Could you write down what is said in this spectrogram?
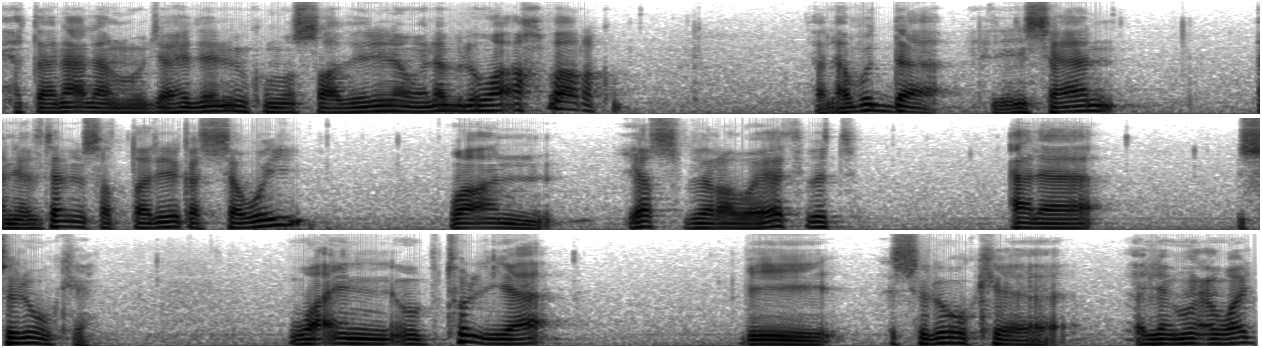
حتى نعلم المجاهدين منكم الصابرين ونبلو أخباركم. فلا بد للإنسان أن يلتمس الطريق السوي وأن يصبر ويثبت على سلوكه. وإن ابتلي بسلوك المعوج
